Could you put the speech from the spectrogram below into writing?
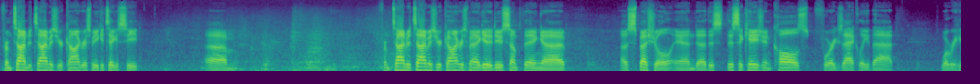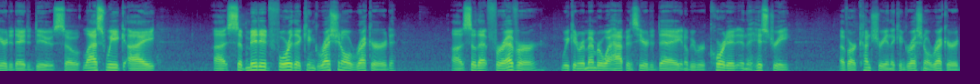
from time to time, as your congressman, you can take a seat. Um, from time to time, as your congressman, I get to do something uh, uh, special, and uh, this this occasion calls for exactly that. What we're here today to do. So last week, I uh, submitted for the congressional record, uh, so that forever we can remember what happens here today, and it'll be recorded in the history of our country in the congressional record.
